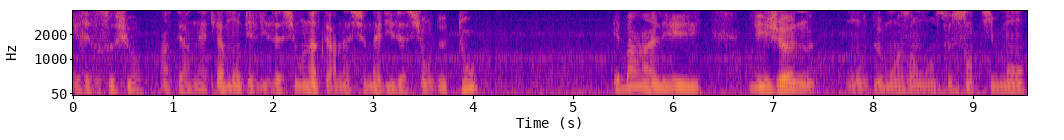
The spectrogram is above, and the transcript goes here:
les réseaux sociaux, Internet, la mondialisation, l'internationalisation de tout, eh ben les les jeunes ont de moins en moins ce sentiment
